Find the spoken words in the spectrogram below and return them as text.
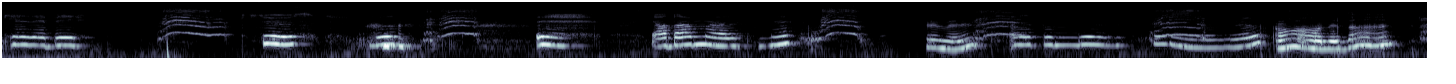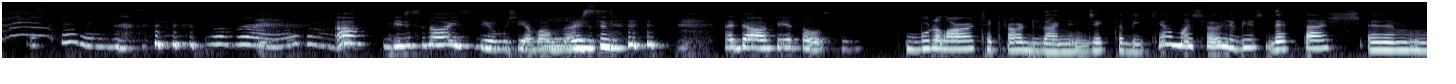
kelebek, süs, bu adam arasını Evet. Ama bunları istemiyorum. Aa neden? İstemiyorum. Baba. Aa birisi daha istiyormuş yaban mersini. Hadi afiyet olsun. Buralar tekrar düzenlenecek tabii ki ama şöyle bir defter em,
